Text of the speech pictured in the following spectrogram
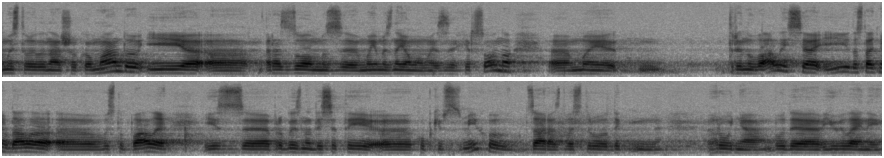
Ми створили нашу команду і разом з моїми знайомими з Херсону ми тренувалися і достатньо вдало виступали із приблизно 10 е, кубків сміху. Зараз 22 дек- м, грудня буде ювілейний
